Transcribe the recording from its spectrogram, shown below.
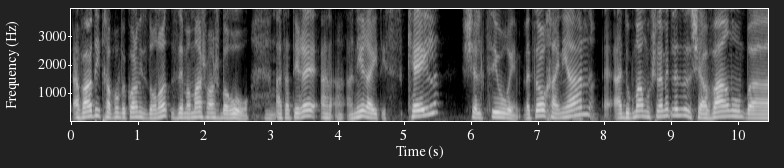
עברתי איתך פה בכל המסדרונות, זה ממש ממש ברור. ממ. אתה תראה, אני, אני ראיתי scale של ציורים. לצורך העניין, נכון. הדוגמה המושלמת לזה זה שעברנו ב,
